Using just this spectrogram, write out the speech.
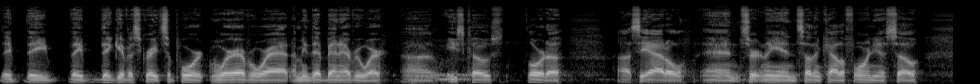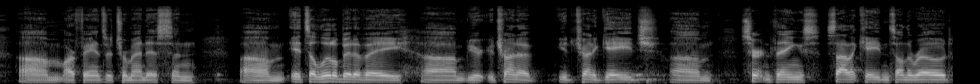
they, they, they, they give us great support wherever we're at. I mean, they've been everywhere, uh, East Coast, Florida, uh, Seattle, and certainly in Southern California. So um, our fans are tremendous, and um, it's a little bit of a um, you're, you're, trying to you're trying to gauge um, certain things. Silent cadence on the road,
